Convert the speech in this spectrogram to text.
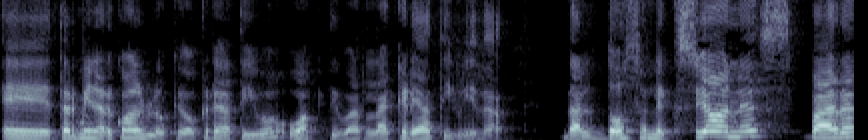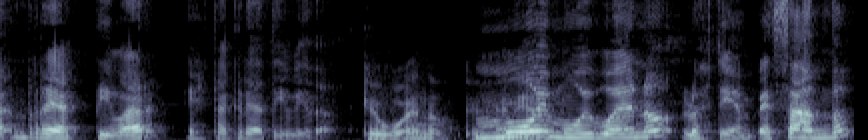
eh, terminar con el bloqueo creativo o activar la creatividad. Dar dos lecciones para reactivar esta creatividad. Qué bueno. Qué Muy, genial. muy bueno, lo estoy empezando,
